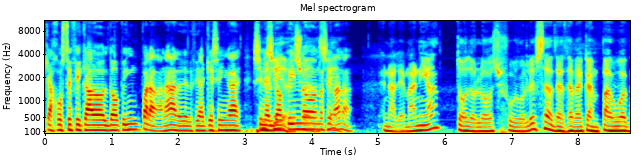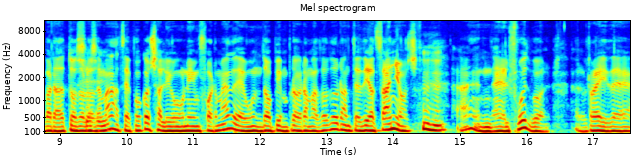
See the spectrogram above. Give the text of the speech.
que ha justificado el doping para ganar. Es decir, que sin, el sí, doping no, es, no se gana. En Alemania, todos los futbolistas, desde Beckenbauer para todos Sí, los sí. demás, hace poco salió un informe de un doping programado durante 10 años ah, en el fútbol, el rey de,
